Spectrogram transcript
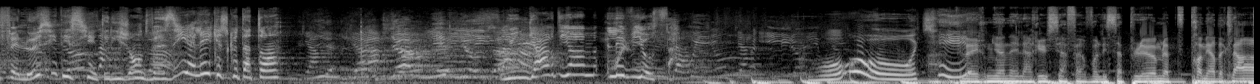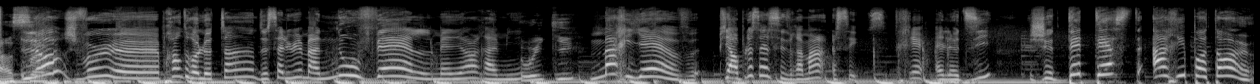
fais-le si t'es si intelligente. Vas-y, allez, qu'est-ce que t'attends? Wingardium Leviosa. Oh, OK. Là, Hermione, elle a réussi à faire voler sa plume, la petite première de classe. Là, je veux euh, prendre le temps de saluer ma nouvelle meilleure amie, Oui, qui? Marie-Ève. Puis en plus, elle, c'est vraiment. C'est très. Elle a dit Je déteste Harry Potter.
